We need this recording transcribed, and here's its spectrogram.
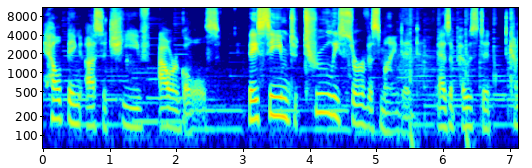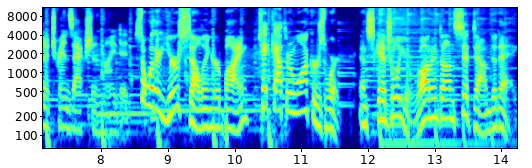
helping us achieve our goals. They seemed truly service minded as opposed to kind of transaction minded. So whether you're selling or buying, take Catherine Walker's word and schedule your Ron and Don sit down today.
